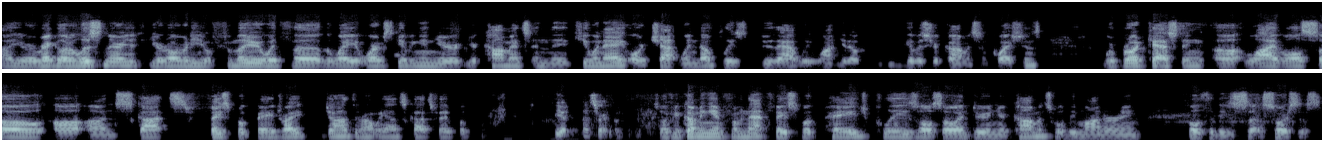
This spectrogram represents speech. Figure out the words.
uh, you're a regular listener. You're already familiar with uh, the way it works, giving in your, your comments in the Q&A or chat window. Please do that. We want you to give us your comments and questions. We're broadcasting uh, live also uh, on Scott's Facebook page, right, Jonathan? Aren't we on Scott's Facebook? Yeah, that's right. So if you're coming in from that Facebook page, please also enter in your comments. We'll be monitoring both of these uh, sources.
